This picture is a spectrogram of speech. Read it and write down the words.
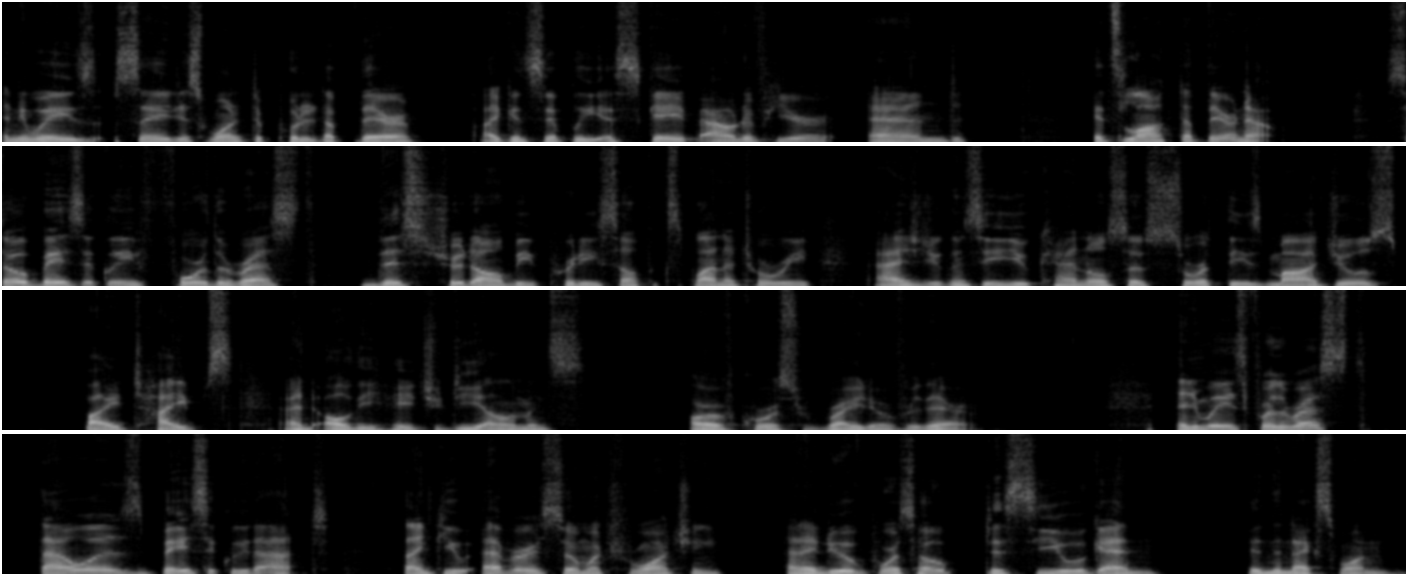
Anyways, say I just wanted to put it up there, I can simply escape out of here, and it's locked up there now. So basically, for the rest, this should all be pretty self-explanatory. As you can see, you can also sort these modules by types, and all the HUD elements are of course right over there. Anyways, for the rest, that was basically that. Thank you ever so much for watching, and I do of course hope to see you again in the next one.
